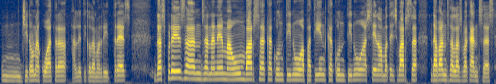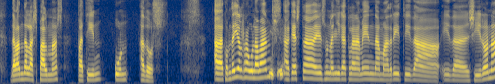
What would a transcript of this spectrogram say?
Mm, Girona 4, Atlético de Madrid 3. Després ens n'anem a un Barça que continua patint, que continua sent el mateix Barça d'abans de les vacances. Davant de les Palmes, patint un a dos. Uh, com deia el Raül abans, sí, sí. aquesta és una lliga clarament de Madrid i de, i de Girona.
